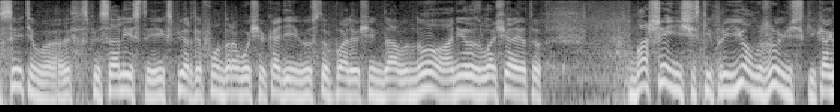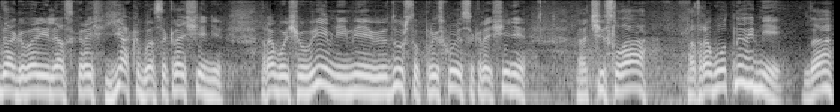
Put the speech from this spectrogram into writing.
с этим э, специалисты и эксперты Фонда рабочей академии выступали очень давно. Они разоблачали эту мошеннический прием, жульнический, когда говорили о сокращ... якобы о сокращении рабочего времени, имея в виду, что происходит сокращение э, числа отработанных дней, да,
